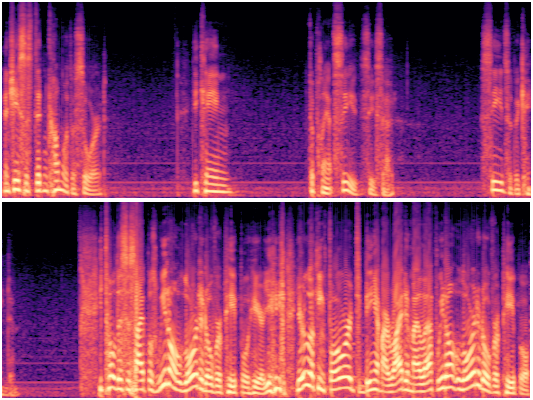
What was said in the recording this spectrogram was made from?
And Jesus didn't come with a sword. He came to plant seeds, he said. Seeds of the kingdom. He told his disciples, We don't lord it over people here. You're looking forward to being at my right and my left. We don't lord it over people.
